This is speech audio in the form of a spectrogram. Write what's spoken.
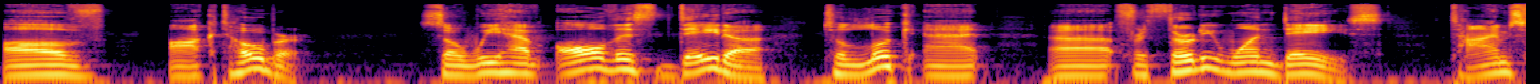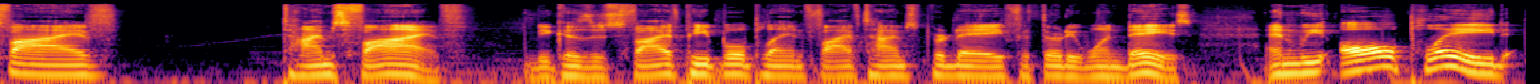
of October. So we have all this data to look at uh, for 31 days times five times five because there's five people playing five times per day for 31 days. And we all played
